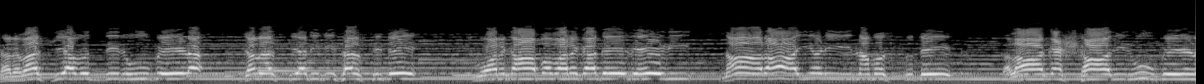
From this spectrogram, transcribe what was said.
सर्वस्य बुद्धिरूपेण जनस्य हृदि संस्थिते स्वर्गापवर्गदे देवी नारायणी नमस्तुते। कलाकष्टादिरूपेण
